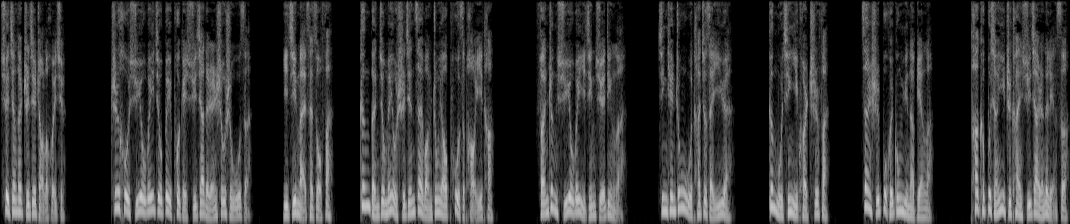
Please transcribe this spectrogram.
却将她直接找了回去。之后，徐幼薇就被迫给徐家的人收拾屋子，以及买菜做饭，根本就没有时间再往中药铺子跑一趟。反正徐幼薇已经决定了。今天中午，他就在医院跟母亲一块吃饭，暂时不回公寓那边了。他可不想一直看徐家人的脸色。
